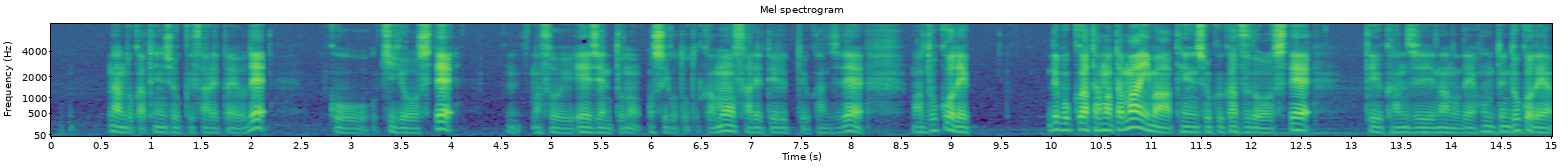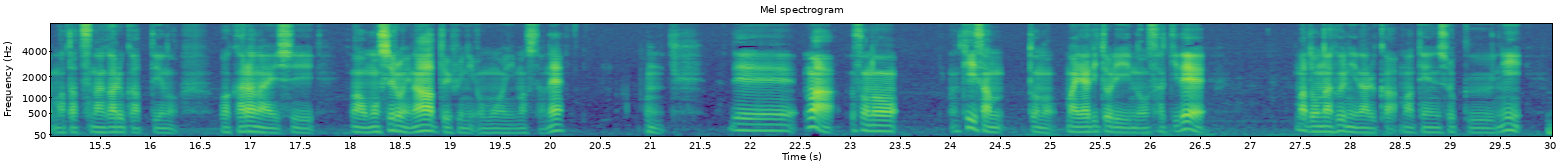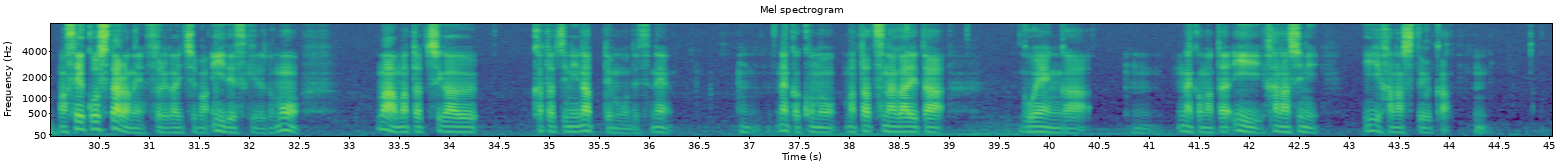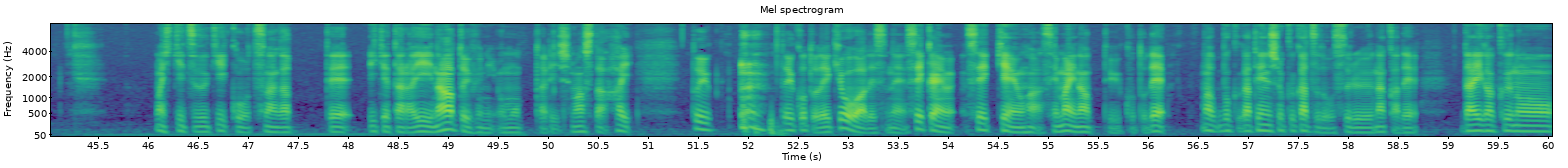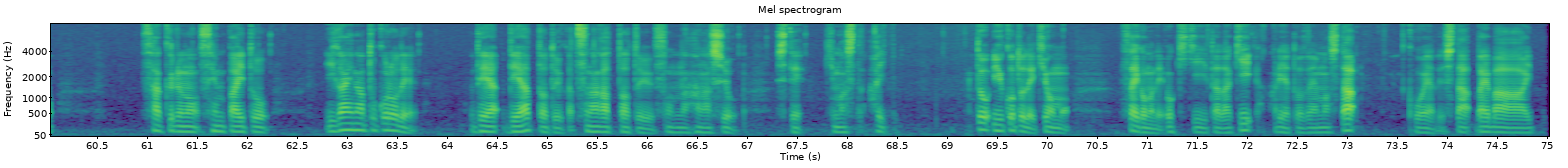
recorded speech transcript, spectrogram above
何度か転職されたようでこう起業して、うんまあ、そういうエージェントのお仕事とかもされてるっていう感じで、まあ、どこでで僕はたまたま今転職活動をしてっていう感じなので本当にどこでまたつながるかっていうのわからないし、まあ、面白いなというふうに思いましたね。うん、でまあその T さんとの、まあ、やり取りの先で、まあ、どんな風になるか、まあ、転職に、ま、成功したらねそれが一番いいですけれどもまあまた違う形になってもですね、うん、なんかこのまたつながれたご縁が、うん、なんかまたいい話にいい話というか、うんまあ、引き続きこうつながっていけたらいいなというふうに思ったりしました。はいという ということで今日はですね世間世間は狭いなということで、まあ、僕が転職活動をする中で大学のサークルの先輩と意外なところで出会ったというかつながったというそんな話をしてきました。はいということで今日も最後までお聴きいただきありがとうございました。荒野でした。バイバーイ。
